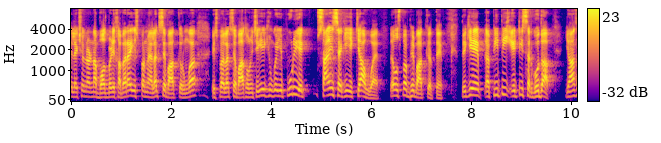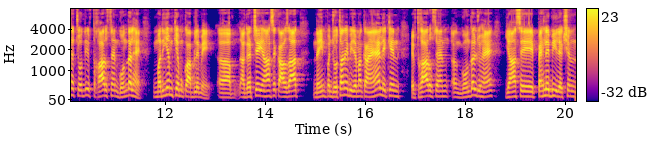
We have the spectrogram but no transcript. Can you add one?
इलेक्शन लड़ना बहुत बड़ी खबर है, इस पर मैं अलग से बात करूँगा, इस पर अलग से बात होनी चाहिए, क्योंकि ये पूरी एक साइंस है कि ये क्या हुआ है। तो उस पर फिर बात करते हैं। देखिए पी पी एटी सरगोदा यहाँ से चौधरी इफ्तार हुसैन गोंदल हैं। मरियम के मुकाबले में अगरचे यहाँ से कागजात नईम पंजोता ने भी जमा कराए हैं, लेकिन इफ्तार हुसैन गोंदल जो हैं, यहाँ से पहले भी इलेक्शन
